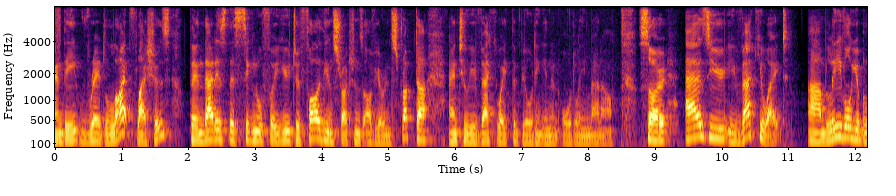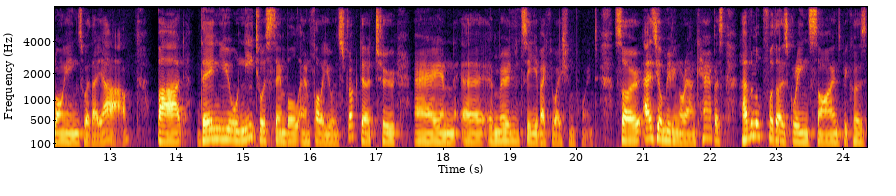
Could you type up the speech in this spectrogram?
and the red light flashes, then that is the signal for you to follow the instructions of your instructor and to evacuate the building in an orderly manner. So as you evacuate, um, leave all your belongings where they are, but then you will need to assemble and follow your instructor to an uh, emergency evacuation point. So as you're moving around campus, have a look for those green signs because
